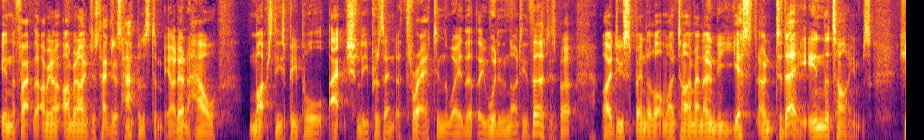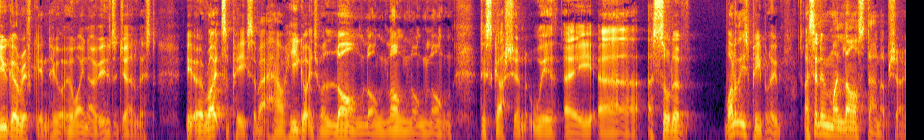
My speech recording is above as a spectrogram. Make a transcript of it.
in the fact that i mean i mean i just it just happens to me. I don't know how much these people actually present a threat in the way that they would in the 1930s. But I do spend a lot of my time, and only yes, today in the Times, Hugo Rifkin, who, who I know, who's a journalist, uh, writes a piece about how he got into a long, long, long, long, long discussion with a uh, a sort of one of these people who I said in my last stand up show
